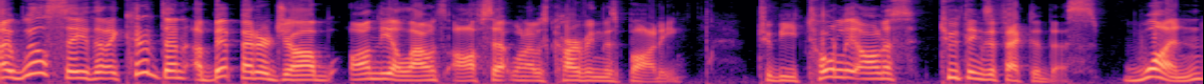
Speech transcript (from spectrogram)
I will say that I could have done a bit better job on the allowance offset when I was carving this body. To be totally honest, two things affected this. One,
